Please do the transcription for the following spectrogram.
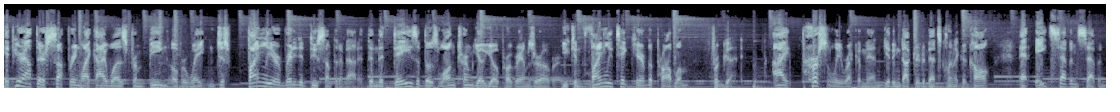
If you're out there suffering like I was from being overweight and just finally are ready to do something about it, then the days of those long term yo yo programs are over. You can finally take care of the problem for good. I personally recommend giving Dr. DeVette's clinic a call at 877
